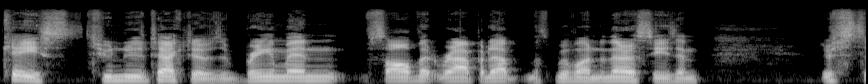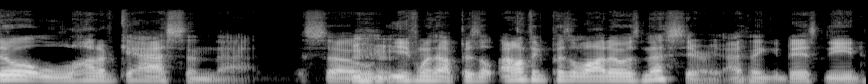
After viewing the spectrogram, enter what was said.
case, two new detectives, bring them in, solve it, wrap it up, let's move on to another season. There's still a lot of gas in that. So Mhm. even without Pizzol- I don't think Pizzolatto is necessary. I think they just need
